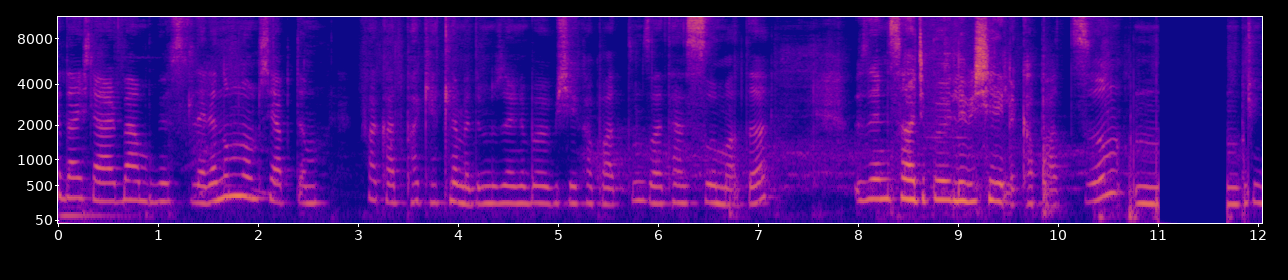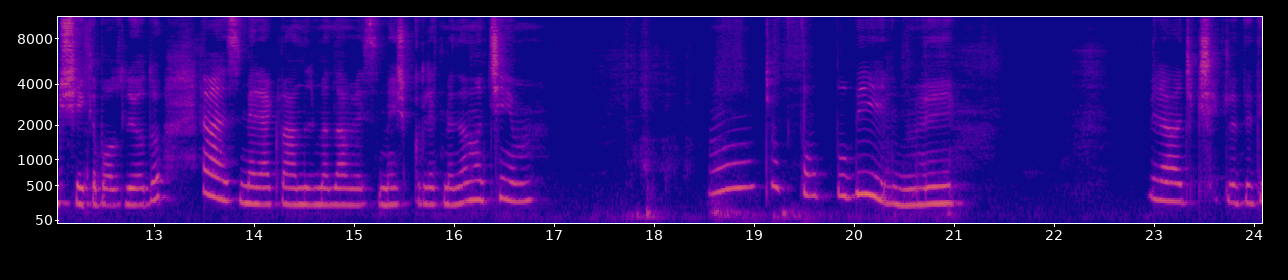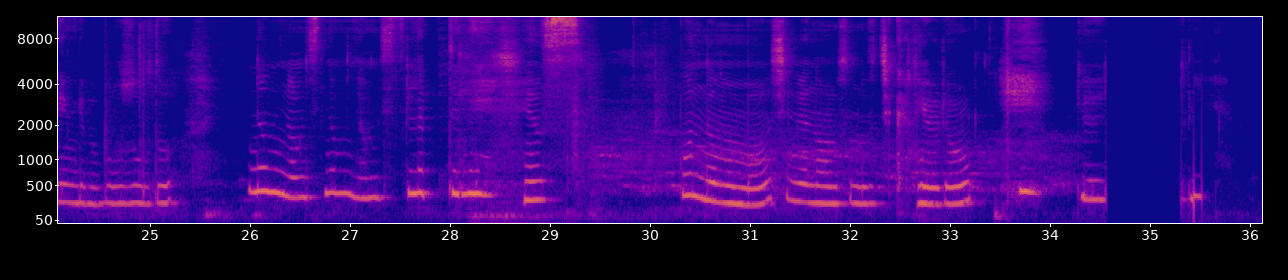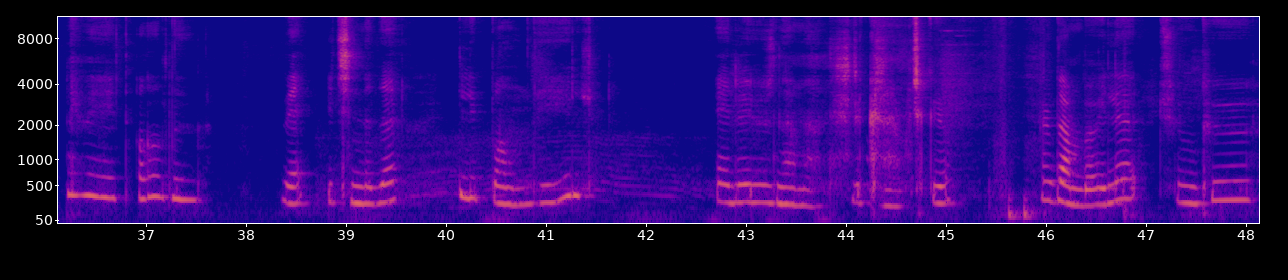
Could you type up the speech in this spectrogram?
arkadaşlar ben bugün sizlere numnums yaptım. Fakat paketlemedim. Üzerine böyle bir şey kapattım. Zaten sığmadı. Üzerini sadece böyle bir şeyle kapattım. Hmm, Çünkü şekli bozuluyordu. Hemen sizi meraklandırmadan ve sizi meşgul etmeden açayım. Hmm, çok tatlı değil mi? Birazcık şekli dediğim gibi bozuldu. Num num num num sleep delicious. Bu numumu şimdi nomsumuzu çıkarıyorum. Evet aldım. Ve içinde de lip balm değil. El ve yüz nemlendirici krem çıkıyor. Neden böyle? Çünkü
